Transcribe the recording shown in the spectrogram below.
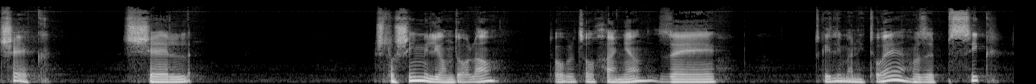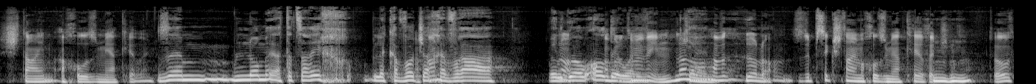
צ'ק של 30 מיליון דולר, טוב לצורך העניין, זה, תגיד לי אם אני טועה, אבל זה פסיק 2 אחוז מהקרן. זה לא, אתה צריך לקוות נכון. שהחברה will לא, go all the way. אבל אתה מבין, לא, כן. לא, אבל, לא, לא, זה פסיק 2 אחוז מהקרן שלך, טוב?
